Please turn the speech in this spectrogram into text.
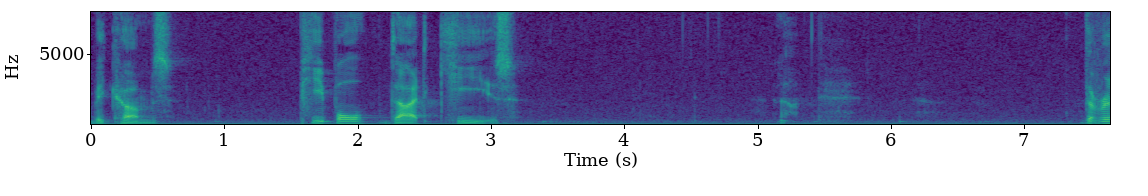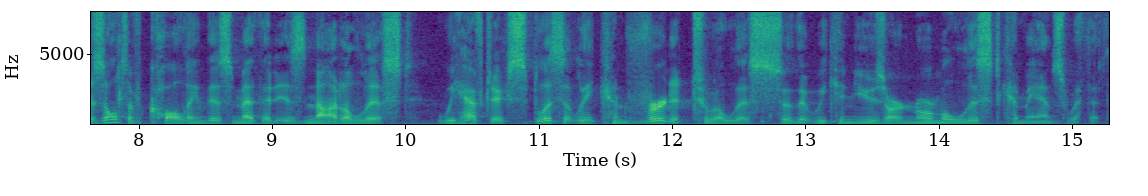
becomes people.keys. The result of calling this method is not a list. We have to explicitly convert it to a list so that we can use our normal list commands with it.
